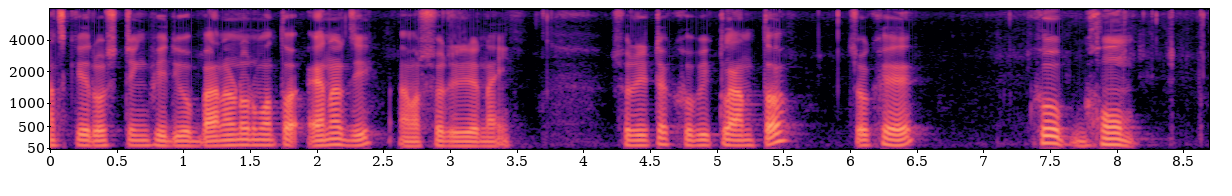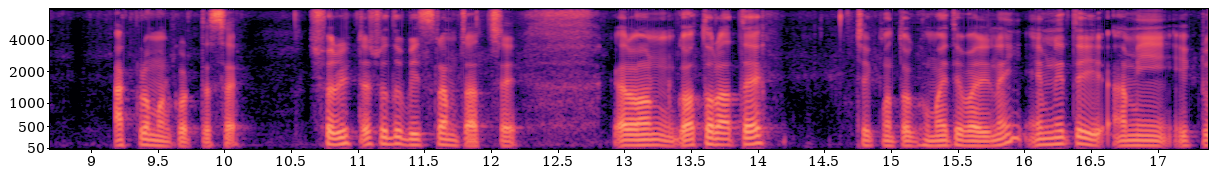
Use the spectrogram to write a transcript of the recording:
আজকে রোস্টিং ভিডিও বানানোর মতো এনার্জি আমার শরীরে নাই। শরীরটা খুবই ক্লান্ত, চোখে খুব ঘুম আক্রমণ করতেছে। শরীরটা শুধু বিশ্রাম চাচ্ছে। কারণ গত রাতে ঠিকমতো ঘুমাইতে পারি নাই। এমনিতেই আমি একটু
